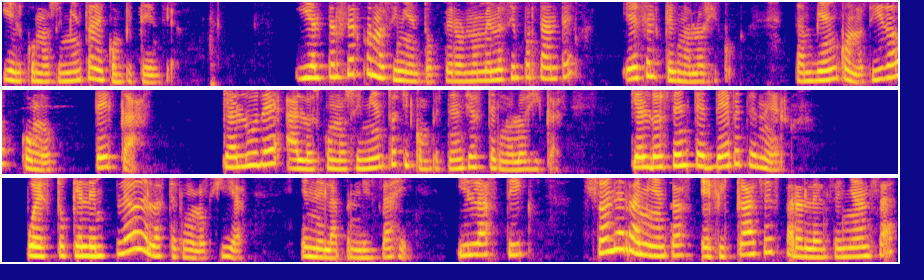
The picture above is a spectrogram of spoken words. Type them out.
y el conocimiento de competencias. Y el tercer conocimiento, pero no menos importante, es el tecnológico, también conocido como TK, que alude a los conocimientos y competencias tecnológicas que el docente debe tener, puesto que el empleo de las tecnologías en el aprendizaje y las TICs son herramientas eficaces para la enseñanza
